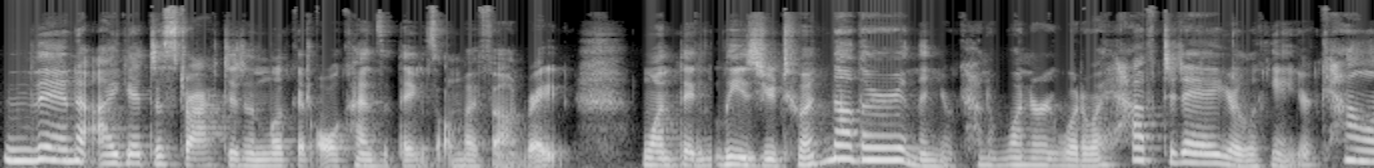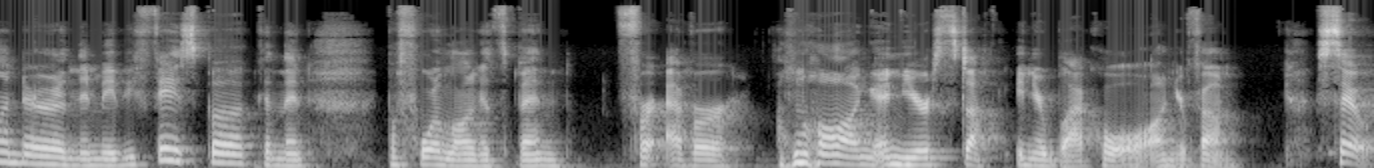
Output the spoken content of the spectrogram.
then I get distracted and look at all kinds of things on my phone, right? One thing leads you to another, and then you're kind of wondering, what do I have today? You're looking at your calendar and then maybe Facebook. And then before long, it's been forever long and you're stuck in your black hole on your phone. So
